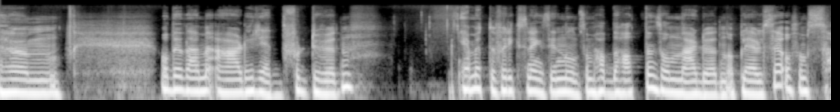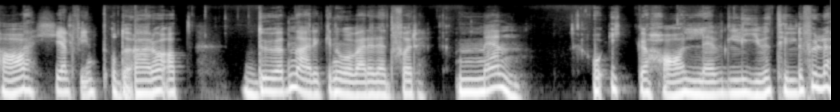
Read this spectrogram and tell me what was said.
Um, og det der med 'er du redd for døden'? Jeg møtte for ikke så lenge siden noen som hadde hatt en sånn nær døden-opplevelse, og som sa det er helt fint å dø. At døden er ikke noe å være redd for, men å ikke ha levd livet til det fulle.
